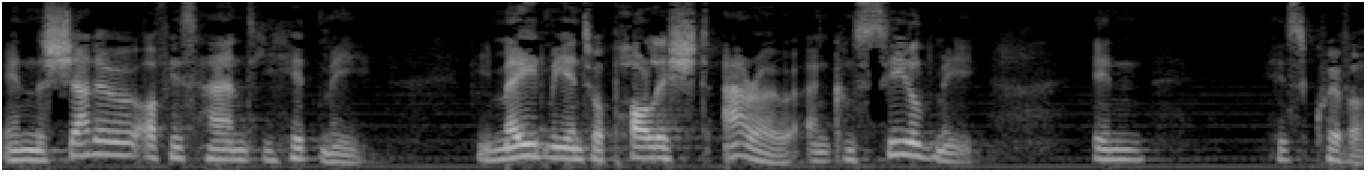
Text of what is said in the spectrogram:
In the shadow of his hand, he hid me. He made me into a polished arrow and concealed me in his quiver.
